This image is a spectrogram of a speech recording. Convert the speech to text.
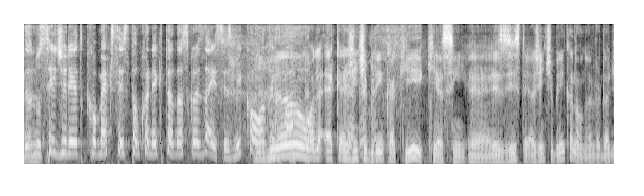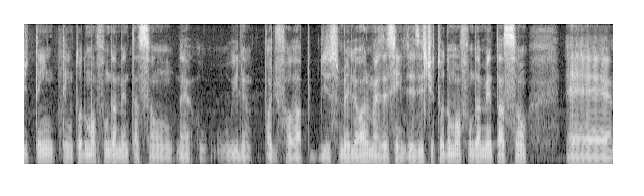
Eu não sei direito como é que vocês estão conectando as coisas aí. Vocês me contem. por Não, olha, é que a gente brinca aqui que assim, é, existe. A gente brinca não, na verdade tem, tem toda uma fundamentação, né? O William pode falar disso melhor, mas assim, existe toda uma fundamentação é,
